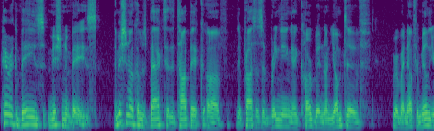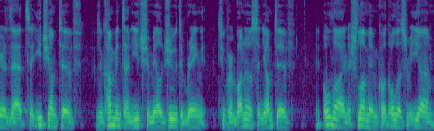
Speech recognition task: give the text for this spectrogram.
Perek Bays, Mishnah Bays. The Mishnah comes back to the topic of the process of bringing a korban on Yom Tiv. We are by now familiar that uh, each Yom Tiv is incumbent on each male Jew to bring two karbanos on Yom Tiv, an Ola and a Shlamim called Olas Re'iyah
